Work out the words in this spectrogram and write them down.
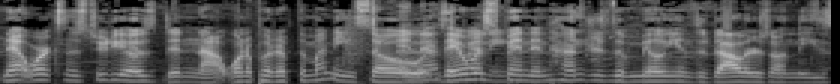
Networks and studios did not want to put up the money, so they were spending hundreds of millions of dollars on these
